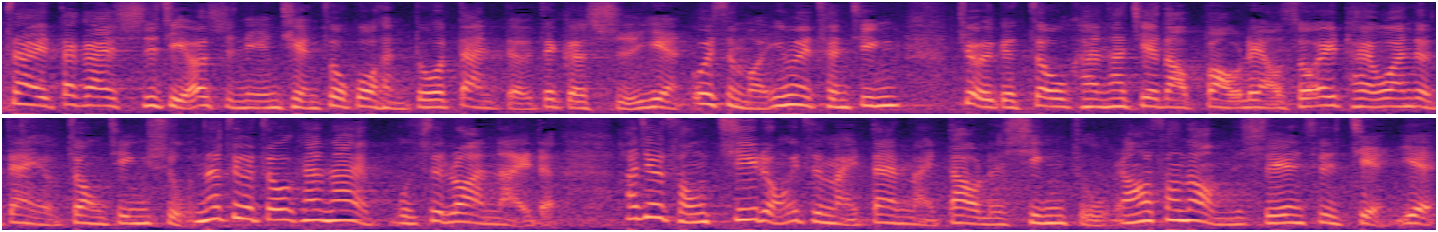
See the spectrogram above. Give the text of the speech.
在大概十几二十年前做过很多蛋的这个实验。为什么？因为曾经就有一个周刊，他接到爆料说，哎，台湾的蛋有重金属。那这个周刊它也不是乱来的。他就从基隆一直买蛋买到了新竹，然后送到我们实验室检验。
